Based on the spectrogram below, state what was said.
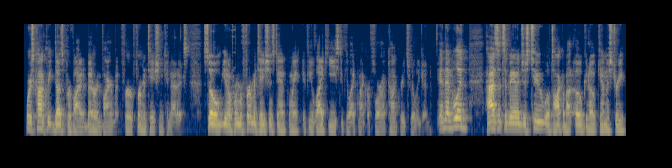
whereas concrete does provide a better environment for fermentation kinetics. So you know from a fermentation standpoint if you like yeast if you like microflora concrete's really good. And then wood has its advantages too. We'll talk about oak and oak chemistry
